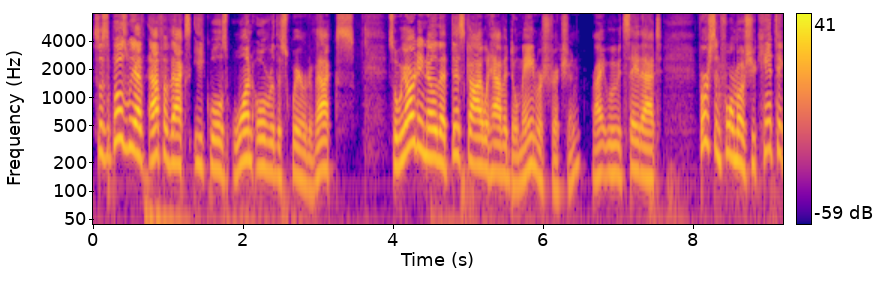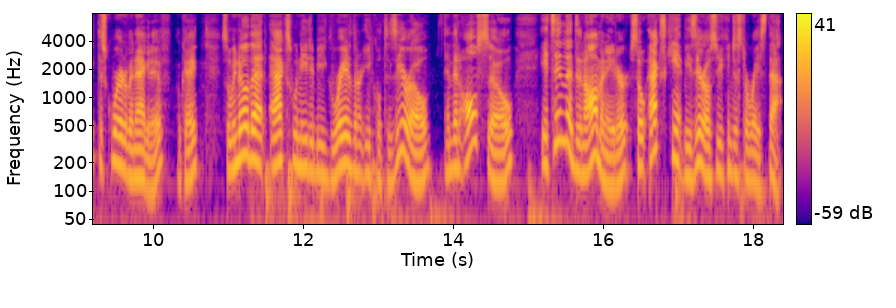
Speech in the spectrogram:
So suppose we have f of x equals 1 over the square root of x. So we already know that this guy would have a domain restriction, right? We would say that First and foremost, you can't take the square root of a negative, okay? So we know that x would need to be greater than or equal to 0. And then also, it's in the denominator, so x can't be 0, so you can just erase that.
